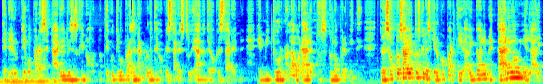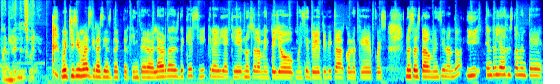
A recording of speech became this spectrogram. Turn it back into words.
tener un tiempo para cenar y hay veces que no, no tengo tiempo para cenar porque tengo que estar estudiando, tengo que estar en, en mi turno laboral, entonces no lo permite. Entonces son dos hábitos que les quiero compartir, hábito alimentario y el hábito a nivel del sueño. Muchísimas gracias, doctor Quintero. La verdad es de que sí, creería que no solamente yo me siento identificada con lo que pues nos ha estado mencionando y en realidad justamente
